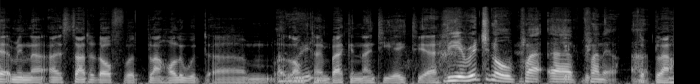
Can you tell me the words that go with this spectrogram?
yeah. I mean, I started off with Planet Hollywood um, Oh, a long really? time back in '98. Yeah, The original pla- uh, The- Planet. the Uh, Planet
